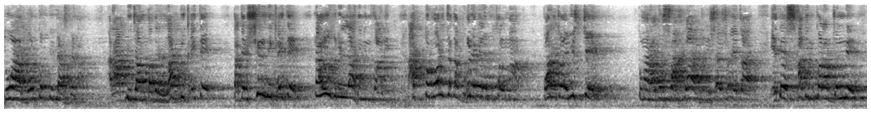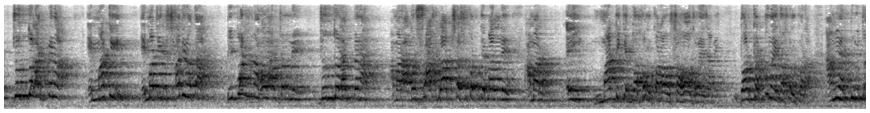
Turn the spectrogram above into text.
দোয়ার বরকত দিতে আসবে না। আর আপনি চান তাদের লাড্ডু খাইতে, তাদের সিন্নি খাইতে। আত্মমর্যাদা ভুলে গেলে মুসলমান, পরাজয় নিশ্চয়। তোমার আদর্শ আখলাখ যদি শেষ হয়ে যায় এদের স্বাধীন করার জন্য যুদ্ধ লাগবে না। এ মাটি, এ মাটির স্বাধীনতা বিপন্ন হওয়ার জন্য যুদ্ধ লাগবে না। আমার আদর্শ আখলাখ শেষ করতে পারলে আমার এই মাটিকে দখল করাও সহজ হয়ে যাবে। দরকার তো নাই দখল করা। আমি আর তুমি তো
